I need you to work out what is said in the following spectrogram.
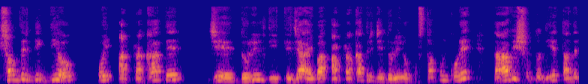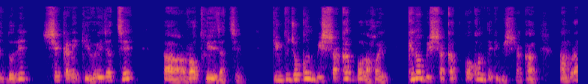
শব্দের দিক দিয়েও ওই আট রাখাতের যে দলিল দিতে যায় বা আট রাখাতের যে দলিল উপস্থাপন করে তারাবি শব্দ দিয়ে তাদের দলিল সেখানে কি হয়ে যাচ্ছে আহ রথ হয়ে যাচ্ছে কিন্তু যখন বিশ্বাকাত বলা হয় কেন বিশ্বাকাত কখন থেকে বিশ্বাকাত আমরা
